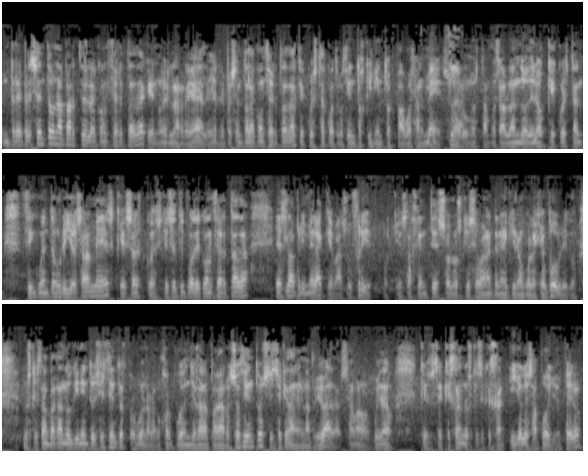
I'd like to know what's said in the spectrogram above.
representa una parte de la concertada que no es la real, ¿eh? representa la concertada que cuesta 400, 500 pavos al mes. Claro. No estamos hablando de lo que cuestan 50 eurillos al mes, que, pues, que ese tipo de concertada es la primera que va a sufrir, porque esa gente son los que se van a tener que ir a un colegio público. Los que están pagando 500 y 600, pues bueno, a lo mejor pueden llegar a pagar 800 y se quedan en la privada. O sea, bueno, cuidado, que se quejan los que se quejan. Y yo les apoyo, pero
